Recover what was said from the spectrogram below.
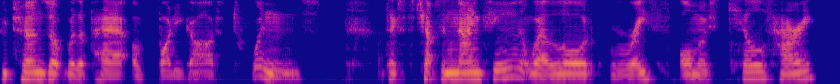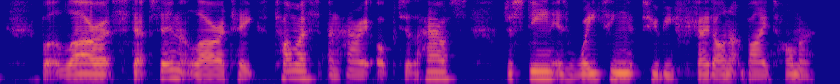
who turns up with a pair of bodyguard twins. That takes us to chapter 19, where Lord Raith almost kills Harry, but Lara steps in. Lara takes Thomas and Harry up to the house. Justine is waiting to be fed on by Thomas.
